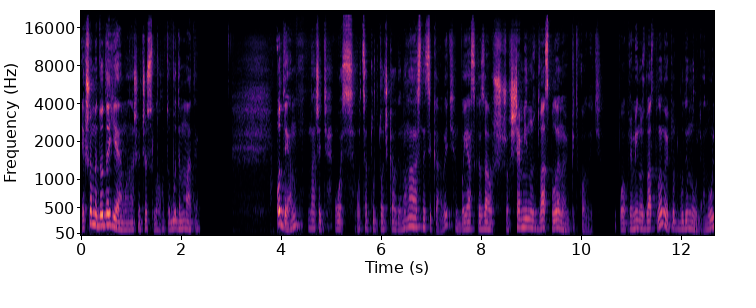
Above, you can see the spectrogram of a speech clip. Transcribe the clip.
Якщо ми додаємо наше число, то будемо мати 1. Значить, ось, оце тут точка 1. Вона нас не цікавить, бо я сказав, що ще мінус 2,5 підходить. Бо при мінус 2,5 тут буде 0, а 0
